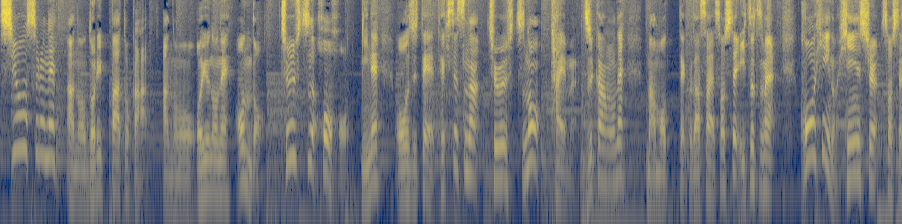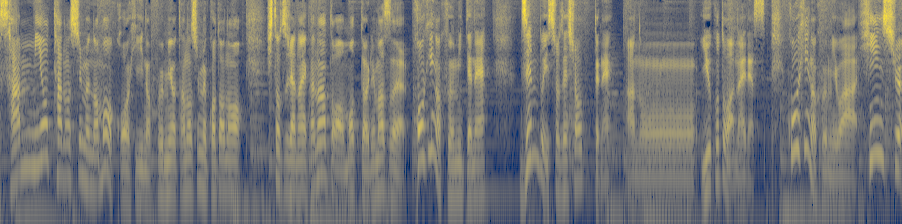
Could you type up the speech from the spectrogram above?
使用するね、あの、ドリッパーとか、あの、お湯のね、温度、抽出方法にね、応じて適切な抽出のタイム、時間をね、守ってください。そして5つ目、コーヒーの品種、そして酸味を楽しむのも、コーヒーの風味を楽しむことの一つじゃないかなとと思っております。コーヒーの風味ってね、全部一緒でしょってね、あのー、言うことはないです。コーヒーの風味は品種、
